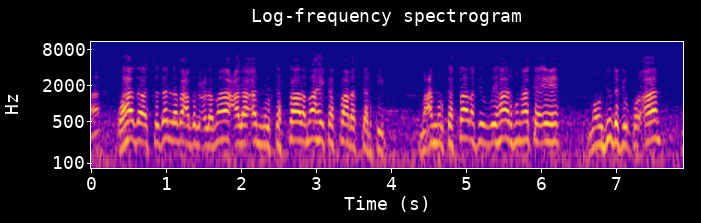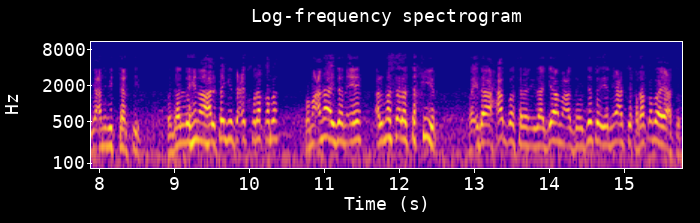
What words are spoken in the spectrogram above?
ها؟ وهذا استدل بعض العلماء على أن الكفارة ما هي كفارة ترتيب. مع أن الكفارة في الظهار هناك إيه؟ موجودة في القرآن يعني بالترتيب. فقال له هنا هل تجد عتق رقبة؟ فمعناه اذا إيه؟ المسألة تخيير فإذا أحب مثلا إذا جامع زوجته أن يعتق رقبة يعتق.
